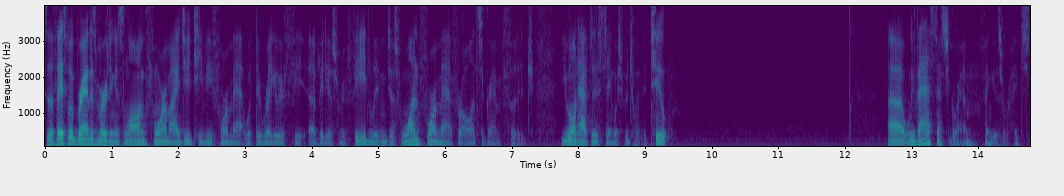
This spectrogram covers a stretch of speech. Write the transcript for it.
So the Facebook brand is merging its long form IGTV format with the regular feed, uh, videos from your feed, leaving just one format for all Instagram footage. You won't have to distinguish between the two. Uh, we've asked Instagram, Fingas writes,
